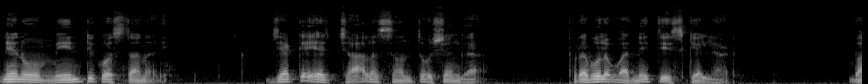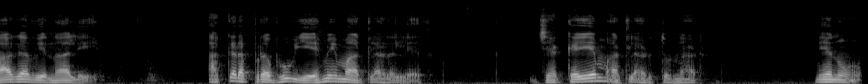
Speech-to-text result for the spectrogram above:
నేను మీ ఇంటికి వస్తానని. జక్కయ్య చాలా సంతోషంగా ప్రభుల వారిని తీసుకెళ్ళాడు. బాగా వినాలి. అక్కడ ప్రభు ఏమీ మాట్లాడలేదు. జక్కయ్యే మాట్లాడుతున్నాడు. నేను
